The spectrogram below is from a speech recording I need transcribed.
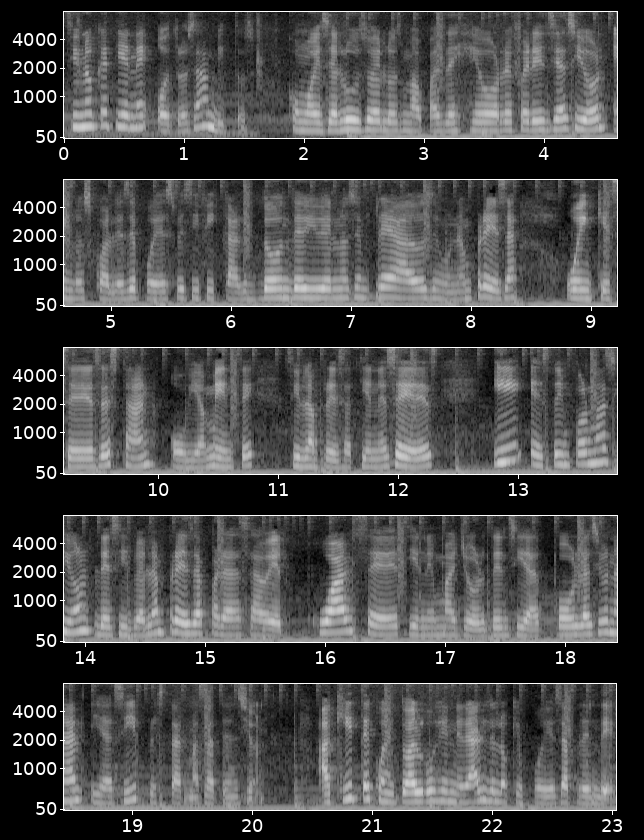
sino que tiene otros ámbitos, como es el uso de los mapas de georreferenciación en los cuales se puede especificar dónde viven los empleados de una empresa o en qué sedes están, obviamente, si la empresa tiene sedes, y esta información le sirve a la empresa para saber cuál sede tiene mayor densidad poblacional y así prestar más atención. Aquí te cuento algo general de lo que puedes aprender.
